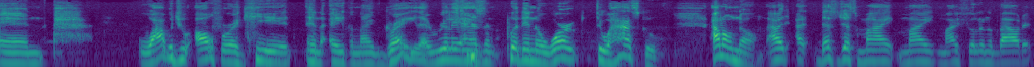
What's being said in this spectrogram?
And why would you offer a kid in the eighth or ninth grade that really hasn't put in the work through high school? I don't know. I, I, that's just my my my feeling about it.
